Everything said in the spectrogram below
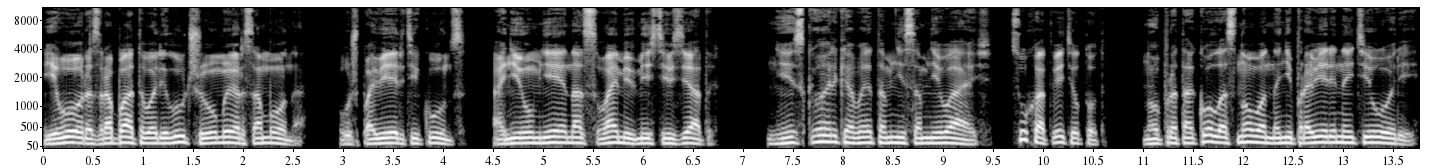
Его разрабатывали лучшие умы Арсамона. Уж поверьте, Кунц, они умнее нас с вами вместе взятых. Нисколько в этом не сомневаюсь, сухо ответил тот. Но протокол основан на непроверенной теории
